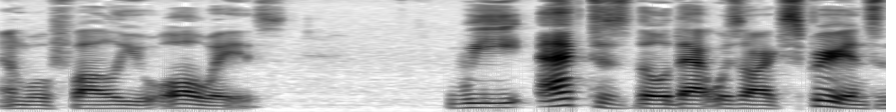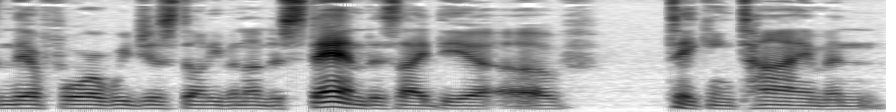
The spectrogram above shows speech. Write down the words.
and will follow you always. We act as though that was our experience, and therefore we just don't even understand this idea of taking time and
